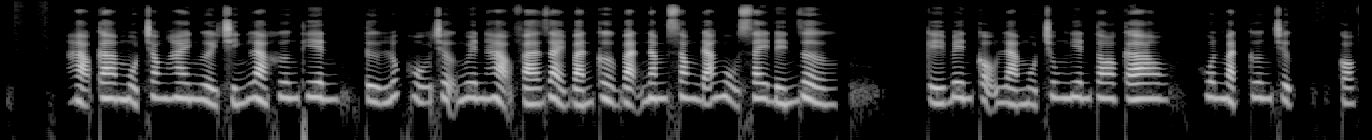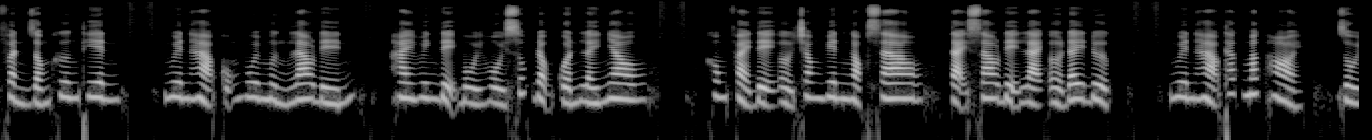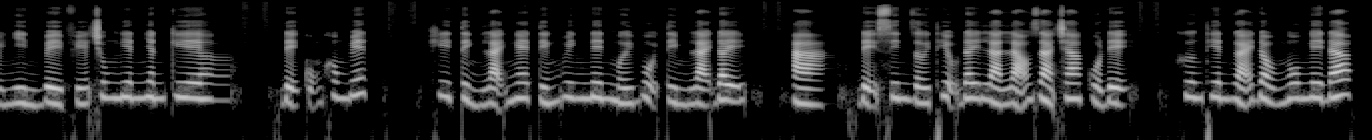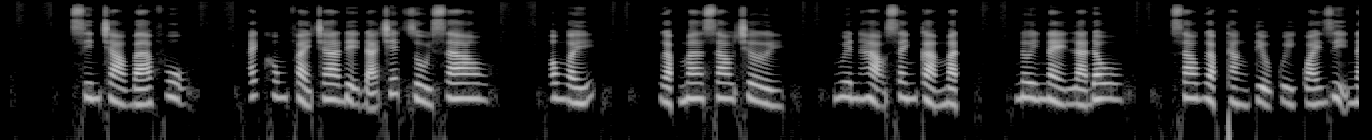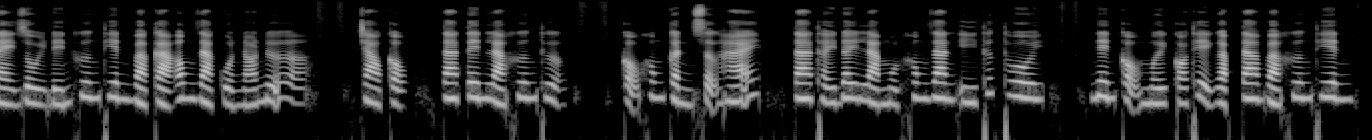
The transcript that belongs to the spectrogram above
Hạo ca một trong hai người chính là Khương Thiên. Từ lúc hỗ trợ Nguyên Hạo phá giải ván cờ vạn năm xong đã ngủ say đến giờ. Kế bên cậu là một trung niên to cao, khuôn mặt cương trực, có phần giống Khương Thiên. Nguyên Hạo cũng vui mừng lao đến, Hai huynh đệ bồi hồi xúc động quấn lấy nhau. Không phải để ở trong viên ngọc sao? Tại sao để lại ở đây được? Nguyên Hạo thắc mắc hỏi, rồi nhìn về phía trung niên nhân kia. Đệ cũng không biết. Khi tỉnh lại nghe tiếng huynh nên mới vội tìm lại đây. À, đệ xin giới thiệu đây là lão già cha của đệ. Khương Thiên gãi đầu ngô nghê đáp. Xin chào bá phụ. Ách không phải cha đệ đã chết rồi sao? Ông ấy, Gặp ma sao trời? Nguyên hạo xanh cả mặt. Nơi này là đâu? Sao gặp thằng tiểu quỷ quái dị này rồi đến Khương Thiên và cả ông già của nó nữa? Chào cậu, ta tên là Khương Thượng. Cậu không cần sợ hãi, ta thấy đây là một không gian ý thức thôi. Nên cậu mới có thể gặp ta và Khương Thiên.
